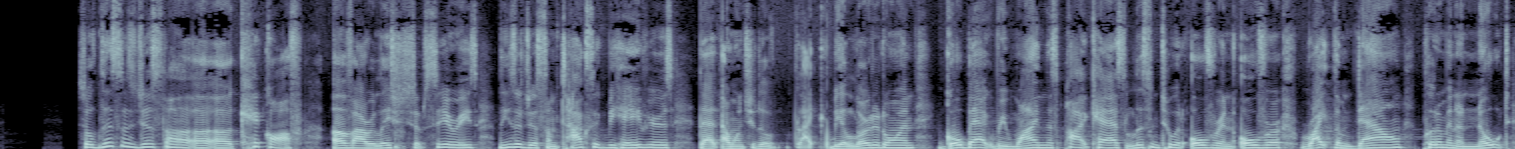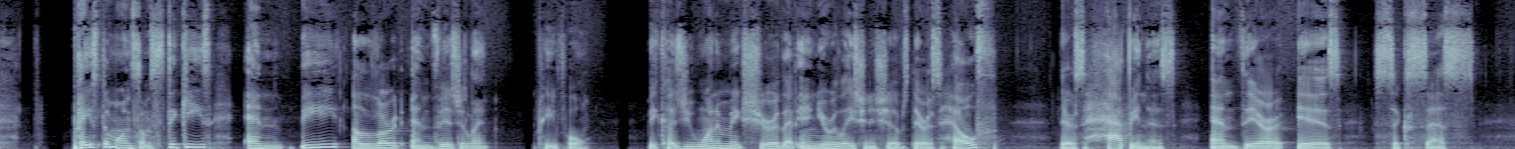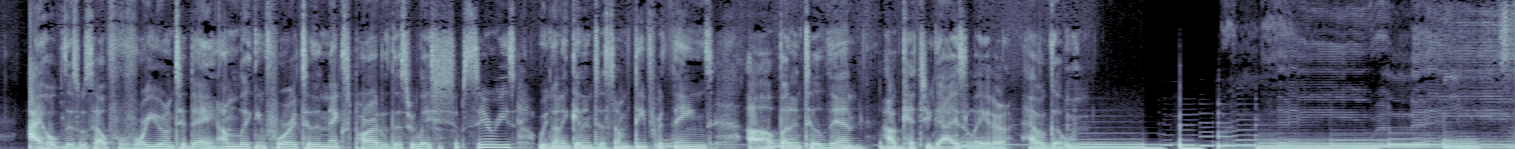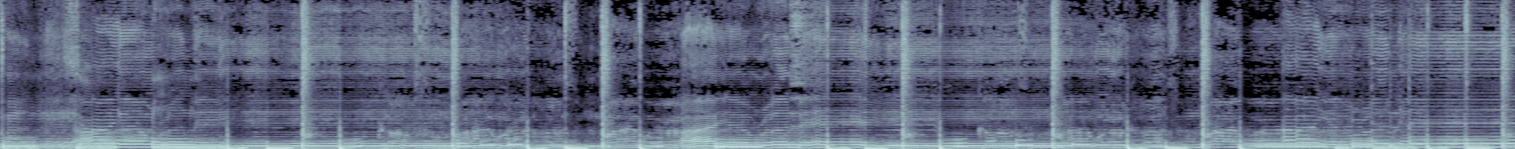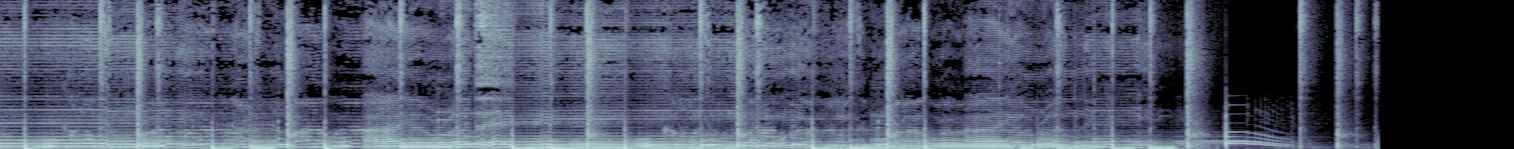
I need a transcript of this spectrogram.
So, this is just a, a, a kickoff of our relationship series. These are just some toxic behaviors that I want you to like be alerted on. Go back, rewind this podcast, listen to it over and over, write them down, put them in a note, paste them on some stickies, and be alert and vigilant, people. because you want to make sure that in your relationships there is health, there's happiness, and there is success. I hope this was helpful for you on today. I'm looking forward to the next part of this relationship series. We're going to get into some deeper things. Uh, but until then, I'll catch you guys later. Have a good one.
